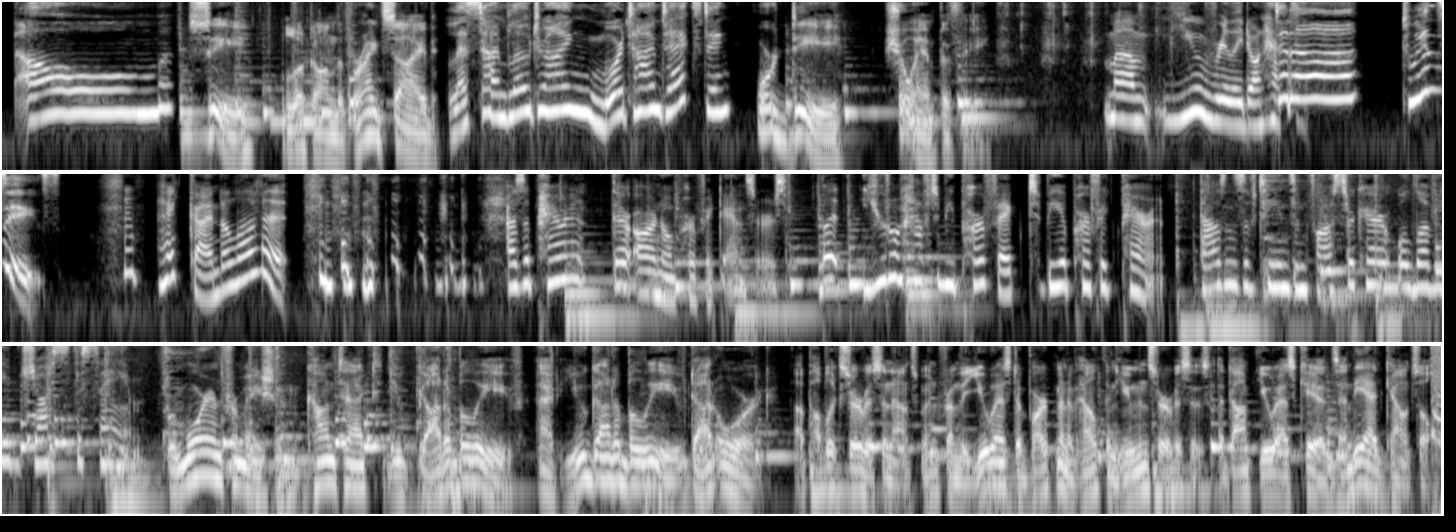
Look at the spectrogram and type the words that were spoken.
Um. C. Look on the bright side. Less time blow drying, more time texting. Or D. Show empathy. Mom, you really don't have to. Ta-da! to. Twinsies! I kinda love it. As a parent, there are no perfect answers. But you don't have to be perfect to be a perfect parent. Thousands of teens in foster care will love you just the same. For more information, contact You Gotta Believe at YouGottaBelieve.org. A public service announcement from the U.S. Department of Health and Human Services, Adopt U.S. Kids, and the Ad Council.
